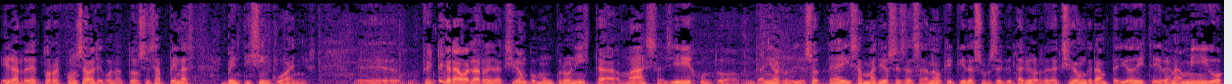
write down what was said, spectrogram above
era redactor responsable, con entonces apenas 25 años. Eh, yo integraba la redacción como un cronista más allí, junto a Daniel Rodríguez Otey, a Mario César Sanó, que era subsecretario de redacción, gran periodista y gran amigo,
